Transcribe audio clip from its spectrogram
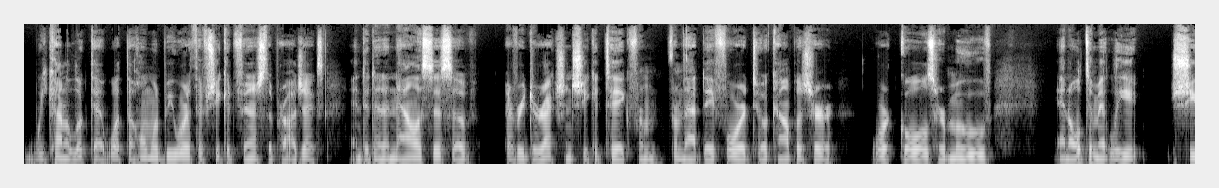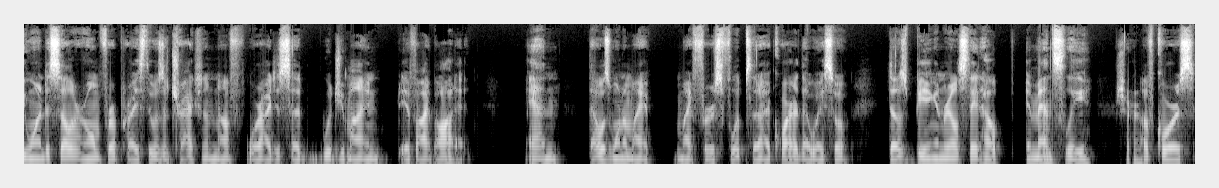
we kind of looked at what the home would be worth if she could finish the projects and did an analysis of every direction she could take from from that day forward to accomplish her work goals, her move, and ultimately she wanted to sell her home for a price that was attractive enough where I just said, "Would you mind if I bought it?" And that was one of my my first flips that I acquired that way. So does being in real estate help immensely? Sure. Of course,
